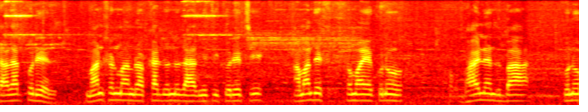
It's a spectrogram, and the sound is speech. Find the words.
সাজাদপুরের মান সম্মান রক্ষার জন্য রাজনীতি করেছি। আমাদের সময়ে কোনো ভায়োলেন্স বা কোনো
